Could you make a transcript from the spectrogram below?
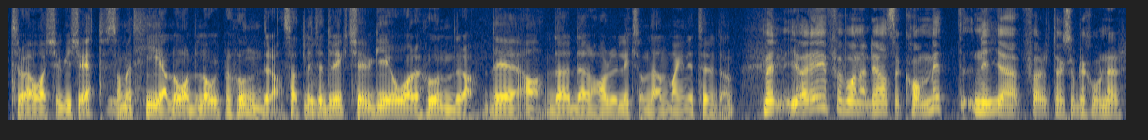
tror jag var 2021 som ett helår, då låg vi på 100. Så att lite mm. drygt 20 i år, 100. Det, ja, där, där har du liksom den magnituden. Men jag är förvånad, det har alltså kommit nya företagsobligationer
